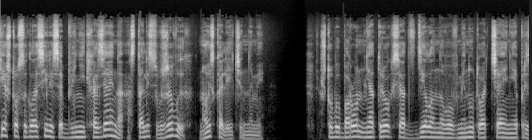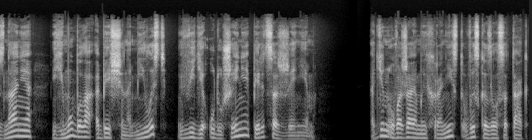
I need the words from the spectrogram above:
Те, что согласились обвинить хозяина, остались в живых, но искалеченными. Чтобы барон не отрекся от сделанного в минуту отчаяния признания, ему была обещана милость в виде удушения перед сожжением – один уважаемый хронист высказался так.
